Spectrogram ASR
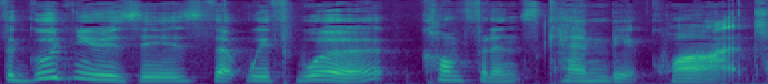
The good news is that with work, confidence can be acquired.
